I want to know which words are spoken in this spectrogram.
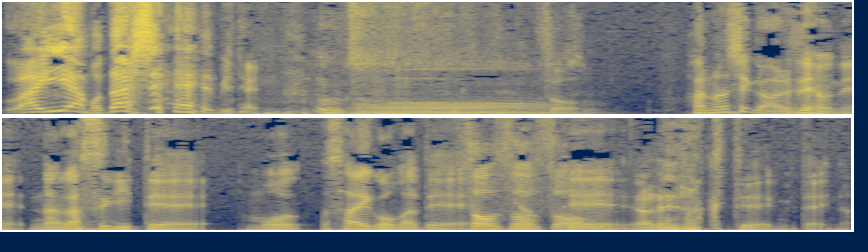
うわ、いいや、もう出してみたいな。うん、そう。話があれだよね。長すぎて、もう最後までそうそうそうやってられなくて、みたいな。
